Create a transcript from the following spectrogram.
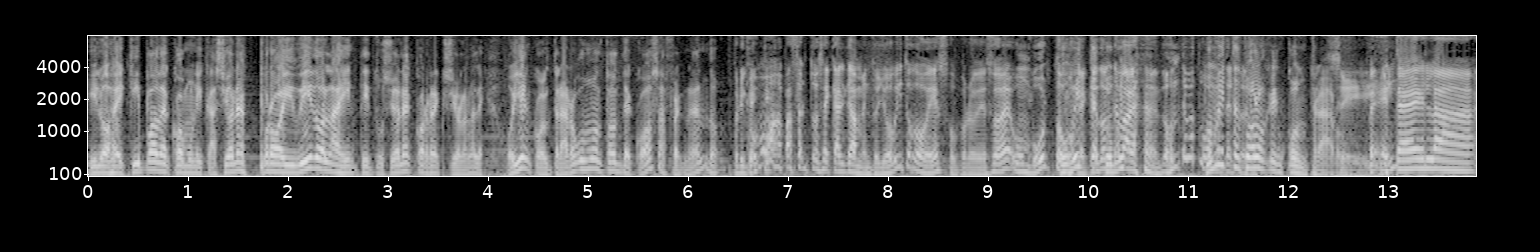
y los equipos de comunicaciones prohibidos en las instituciones correccionales. Oye, encontraron un montón de cosas, Fernando. Pero ¿y cómo van a pasar todo ese cargamento? Yo vi todo eso, pero eso es un bulto. ¿Tú porque viste- es que ¿dónde, tú va, viste- ¿Dónde va tú ¿Tú a meter viste todo lo que encontraron? Sí. Esta es la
